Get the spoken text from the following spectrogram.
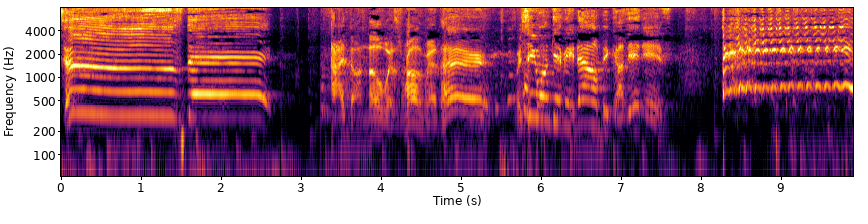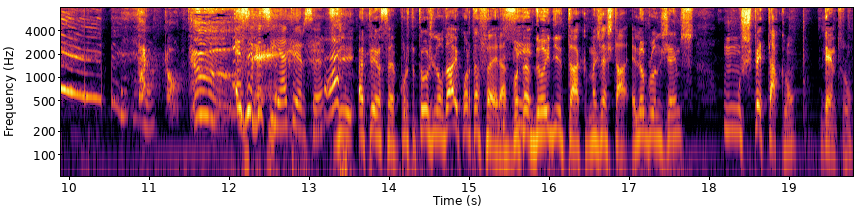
Tuesday. I don't know what's wrong with her, but she won't get me down because it is. É sempre assim, à terça. Sim, a terça, portanto hoje não dá e quarta-feira. Portanto, doido e taco, mas já está. É LeBron James, um espetáculo dentro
